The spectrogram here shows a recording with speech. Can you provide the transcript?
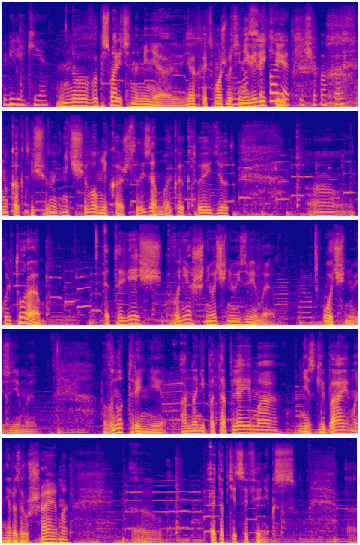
великие. Ну, вы посмотрите на меня. Я хоть, может быть, У и не великий, порядке еще пока. Ну, как-то еще ничего, мне кажется. Да и за мной кое-кто идет. А, Культура – это вещь внешне очень уязвимая. Очень уязвимая. Внутренне она непотопляема, несгибаема, неразрушаема. Э, Это птица Феникс. Э,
